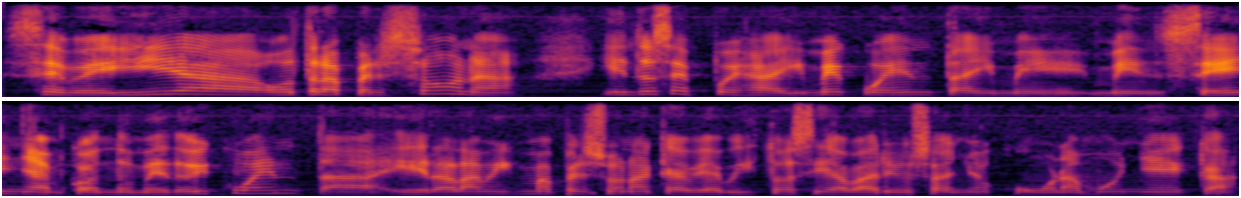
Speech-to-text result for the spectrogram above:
Se veía otra persona y entonces pues ahí me cuenta y me, me enseña, cuando me doy cuenta era la misma persona que había visto hacía varios años con una muñeca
